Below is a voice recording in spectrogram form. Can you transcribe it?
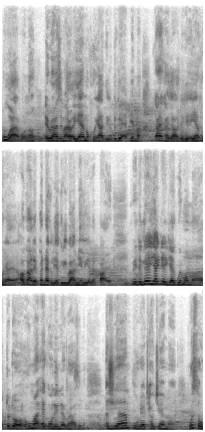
ပူရတာပေါ့နော်အဲ့ရာစင်မှာတော့အရန်မခွင်ရသေးဘူးတကယ်အပြစ်မှာကတဲ့ခါကျတော့တကယ်အရန်ခွင်ရတယ်အောက်ကလည်းဖက်နက်ကလေးကလေးပါအမြင့်လေးလည်းပါတယ်ပြီးတကယ်ရိုက်တဲ့ရိုက်ကွင်းပေါ်မှာတော်တော်ဟိုမှာအကွန်လေးနဲ့ရာစင်မှာအရန်ပူတဲ့ထောက်ချက်မှာဝတ်စုံ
